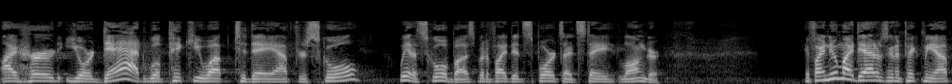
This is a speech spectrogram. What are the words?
I heard your dad will pick you up today after school, we had a school bus, but if I did sports, I'd stay longer. If I knew my dad was going to pick me up,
